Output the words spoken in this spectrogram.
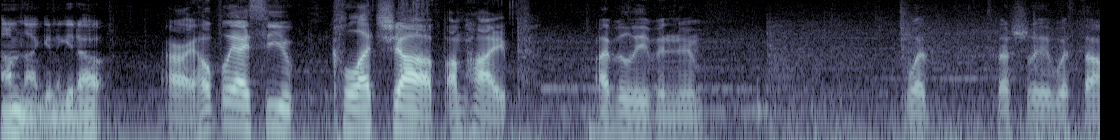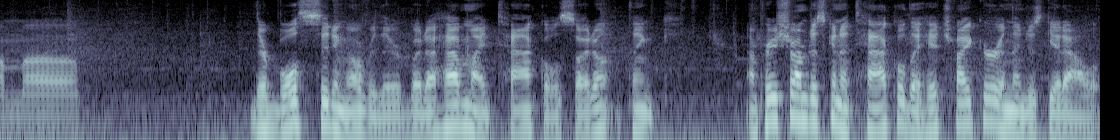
I'm not gonna get out. All right. Hopefully, I see you clutch up. I'm hype. I believe in you. What, especially with um. Uh, They're both sitting over there, but I have my tackle, so I don't think. I'm pretty sure I'm just gonna tackle the hitchhiker and then just get out.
